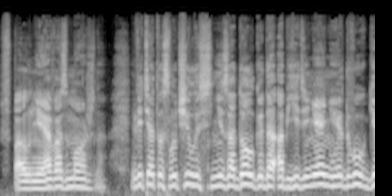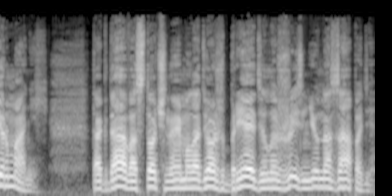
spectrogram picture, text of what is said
Вполне возможно, ведь это случилось незадолго до объединения двух Германий — Тогда восточная молодежь бредила жизнью на Западе.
